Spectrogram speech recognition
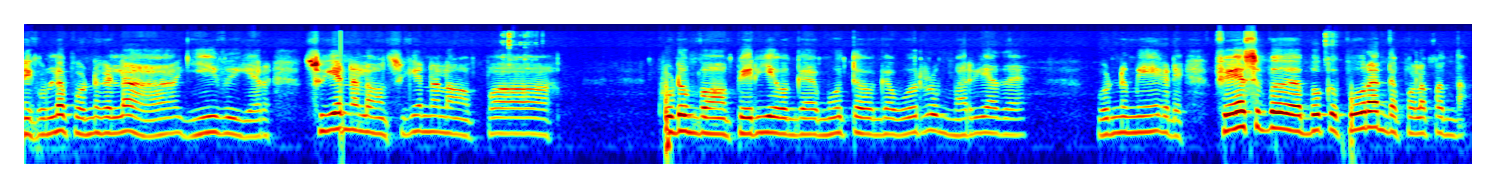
இன்னைக்கு உள்ள பொண்ணுகள்லாம் ஈவு இற சுயநலம் சுயநலம் அப்பா. குடும்பம் பெரியவங்க மூத்தவங்க ஒரு மரியாதை ஒன்றுமே கிடையாது. ஃபேஸ்புக்கு பூரா இந்த புழப்பந்தான்.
